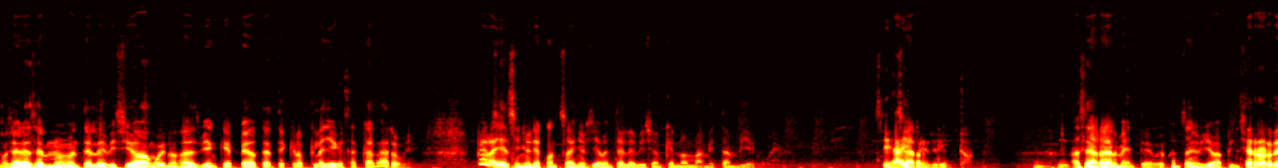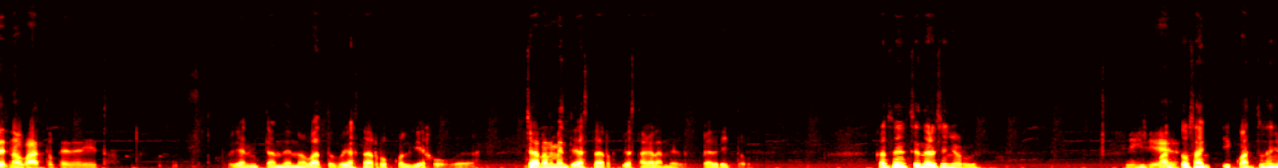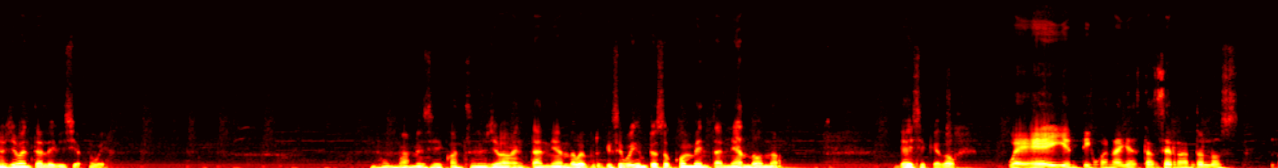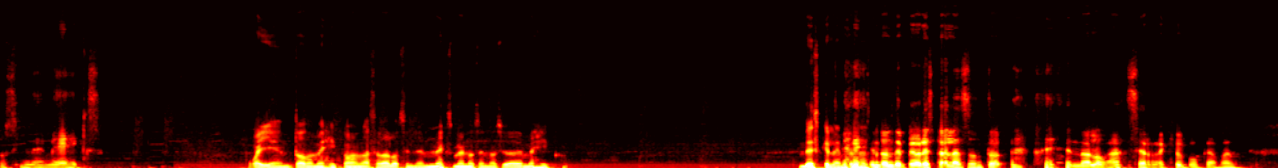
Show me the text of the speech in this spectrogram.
O sea, eres el nuevo en televisión, güey, no sabes bien qué pedo, te, te creo que le llegues a cagar, güey. Pero ahí el señor ya cuántos años lleva en televisión que no mames también, güey. sí, ay, sea, Pedrito. O sea, realmente, güey, ¿cuántos años lleva pinche? Error de novato, Pedrito. Pues ya ni tan de novato, pues ya está roco el viejo, güey. O sea, realmente ya está, ya está grande Pedrito. ¿Cuántos años tendrá el señor, güey? Ni ¿Y cuántos, años, ¿Y cuántos años lleva en televisión, güey? No mames, ¿y cuántos años lleva ventaneando, güey? Porque ese güey empezó con ventaneando, ¿no? Y ahí se quedó. Güey, en Tijuana ya están cerrando los, los Cinemex. Güey, en todo México van a cerrar los Cinemex, menos en la Ciudad de México. Ves que la empresa está en donde peor está el asunto, no lo van a cerrar, que poca más.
